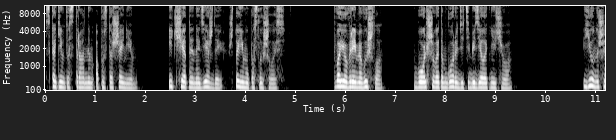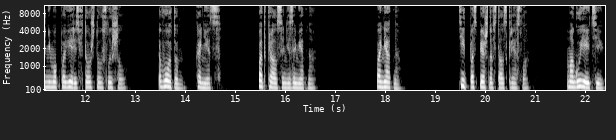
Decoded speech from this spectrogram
с каким-то странным опустошением и тщетной надеждой, что ему послышалось. Твое время вышло. Больше в этом городе тебе делать нечего. Юноша не мог поверить в то, что услышал. Вот он, конец. Подкрался незаметно. Понятно. Тит поспешно встал с кресла. Могу я идти?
